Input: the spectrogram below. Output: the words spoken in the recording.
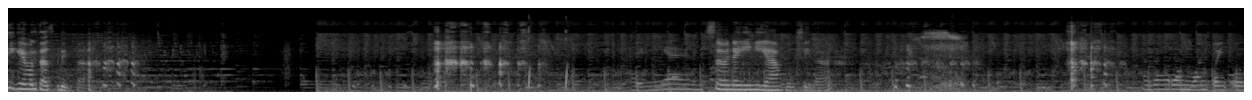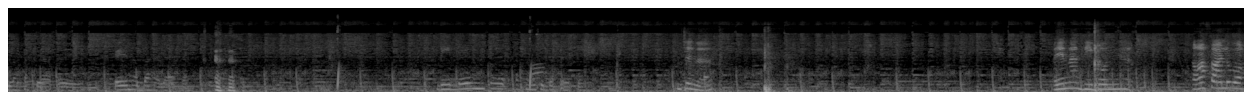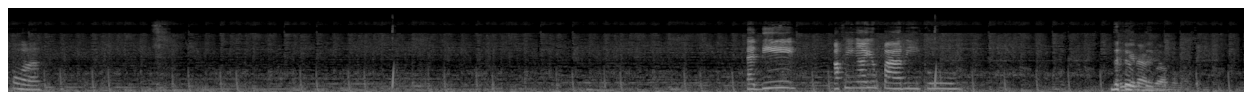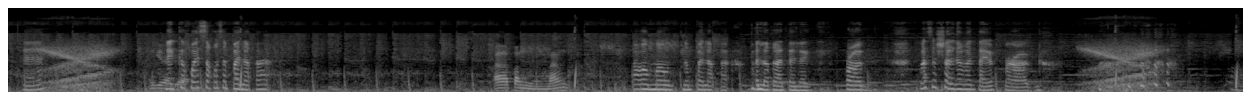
hindi kayo magsasalita. Ayan. So, nahihiya po sila. Hanggang ROM 1.0 lang kasi ako eh. Kayo na bahala na. Bibon ko. Asan si Duterte? Diyan na. Ayan na, Dibon nga. Naka-follow ako ah. Daddy, paki nga yung pari ko. Ano ginagawa mo? Ha? Ginagawa? Nagka-quest ako sa palaka. Ah, pang mount. Oo, mount ng palaka. Palaka talaga. Frog. Masosyal naman tayo, frog.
